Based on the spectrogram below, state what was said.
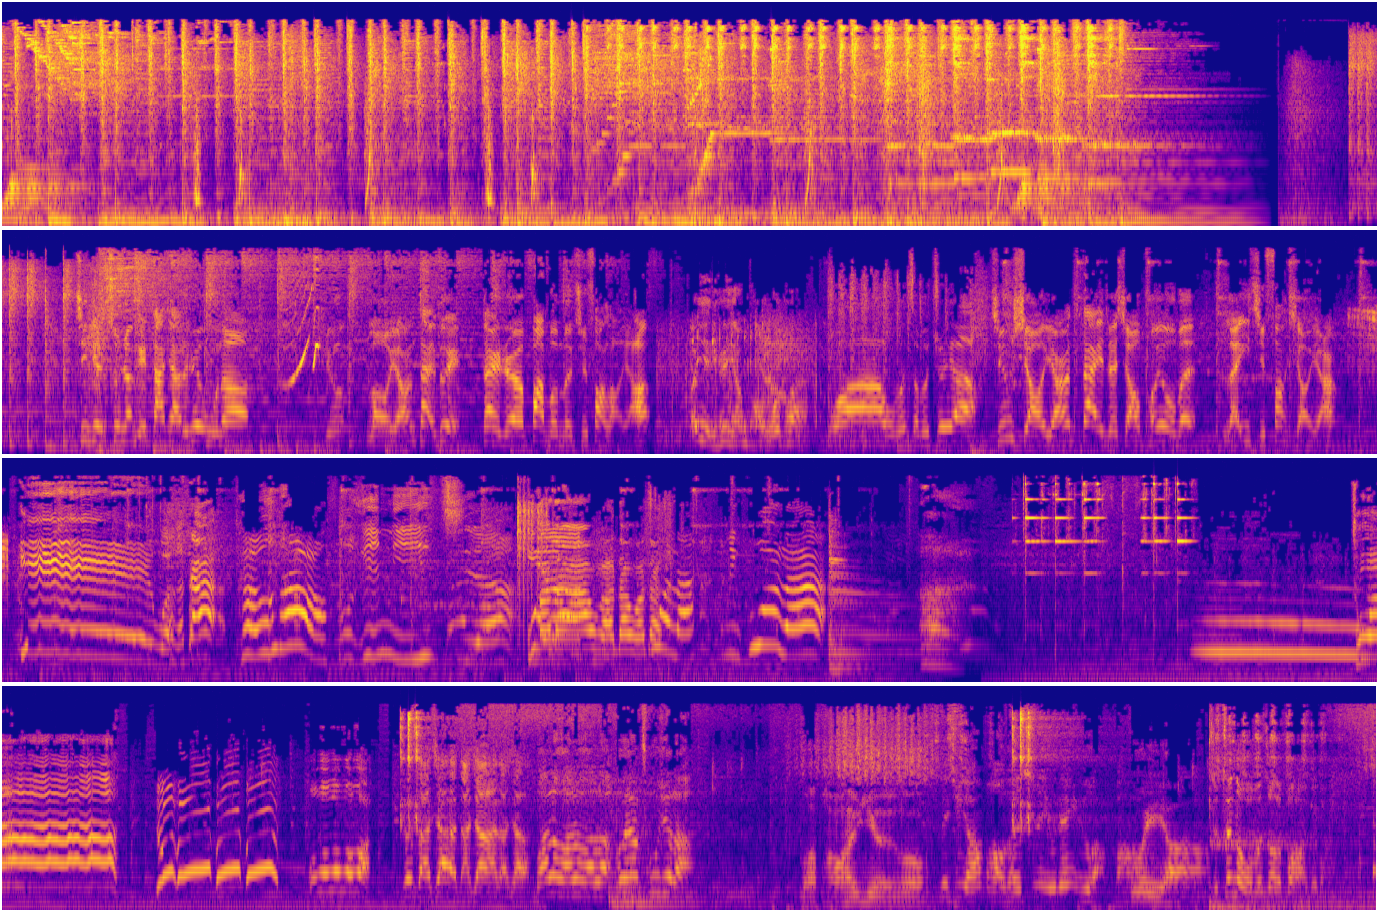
今天村长给大家的任务呢，请老杨带队，带着爸爸们去放老羊。哎呀，你看羊跑多快！哇，我们怎么追啊？请小杨带着小朋友们来一起放小羊。耶！我和他，彤彤，我跟你一起。我的，我的，我的。过来，你过来。唉。冲啊！哇哇哇哇哇！要打架了，打架了，打架了！完了完了完了，欧阳出去了。哇，跑很远哦。那群羊跑的是有点远吧？对呀，是真的我们做的不好，对吧？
